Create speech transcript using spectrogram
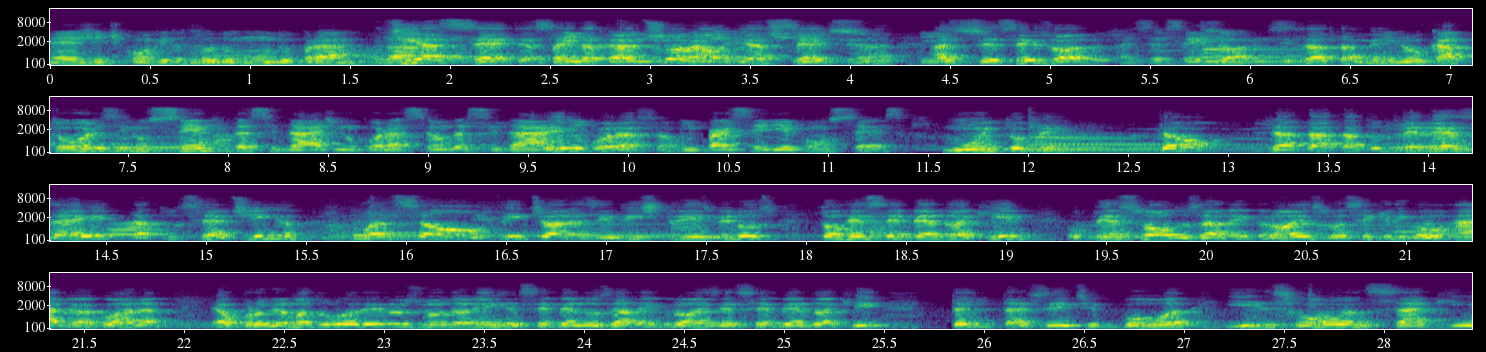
né, a gente convida todo mundo para. Dia 7, a saída tradicional, dia 7, isso, né? Isso. Às 16 horas. Às 16 horas. Exatamente. E no 14, no centro da cidade, no coração da cidade. Bem no coração. Em parceria com o Sesc. Muito bem. Então, já tá, tá tudo beleza aí? Tá tudo certinho? Quando são 20 horas e 23 minutos, estou recebendo aqui o pessoal dos Alegrões. Você que ligou o rádio agora, é o programa do Loureiro Júnior, hein? Recebendo os Alegrões, recebendo aqui tanta gente boa e eles vão lançar aqui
